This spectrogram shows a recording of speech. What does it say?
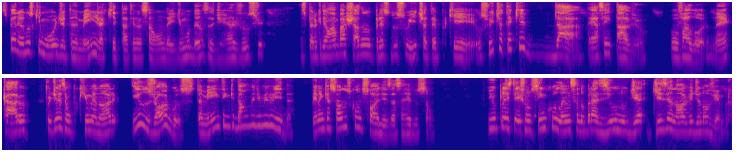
Esperamos que mude também, já que tá tendo essa onda aí de mudanças, de reajuste. Espero que dê uma baixada no preço do Switch, até porque o Switch até que dá, é aceitável o valor, né? É caro, podia ser um pouquinho menor. E os jogos também tem que dar uma diminuída. Pena que é só nos consoles essa redução. E o PlayStation 5 lança no Brasil no dia 19 de novembro.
